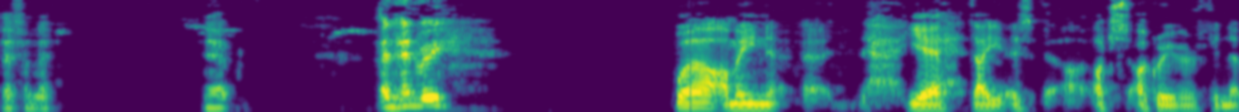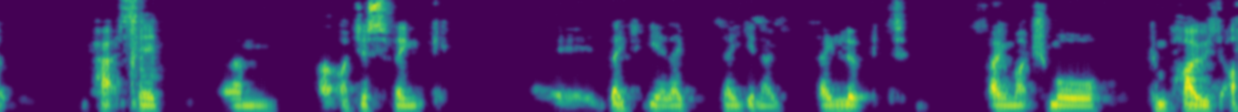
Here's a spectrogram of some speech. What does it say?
Definitely. Yeah. And Henry, Well, I mean, uh, yeah, they. As, I I just I agree with everything that Pat said. Um, I, I just think they, yeah, they, they, you know, they looked so much more composed. I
